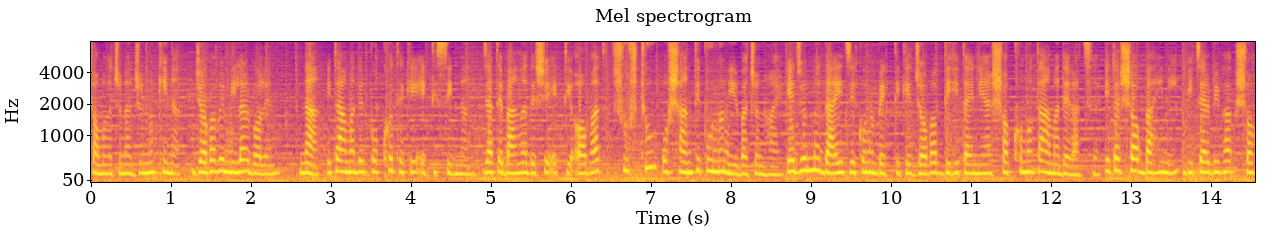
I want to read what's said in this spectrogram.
সমালোচনার জন্য কিনা? জবাবে মিলার বলেন না, এটা আমাদের পক্ষ থেকে একটি সিগন্যাল যাতে বাংলাদেশে একটি অবাধ, সুষ্ঠু ও শান্তিপূর্ণ নির্বাচন হয়। এজন্য দায়ী যে কোনো ব্যক্তিকে জবাবদিহিতায় নেওয়ার সক্ষমতা আমাদের আছে। এটা সব বাহিনী, বিচার বিভাগ সহ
